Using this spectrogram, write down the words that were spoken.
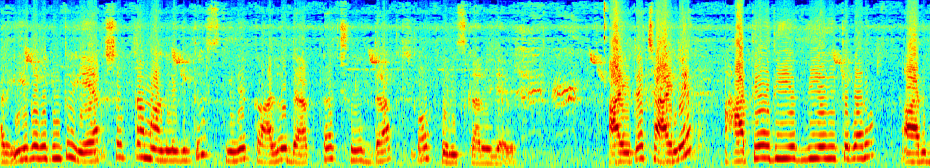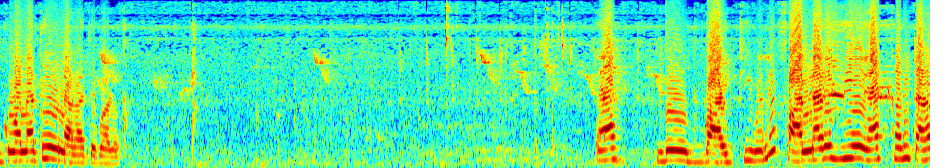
আর এইভাবে কিন্তু এক সপ্তাহ মাগলে কিন্তু স্কিনের কালো দাগটা, ছোপ দাগ সব পরিষ্কার হয়ে যাবে। আর এটা চাইলে হাতেও দিয়ে দিয়ে দিতে পারো, আর গলাতেও লাগাতে পারো। কি বলে? পার্লারে গিয়ে এক কারি টাকা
